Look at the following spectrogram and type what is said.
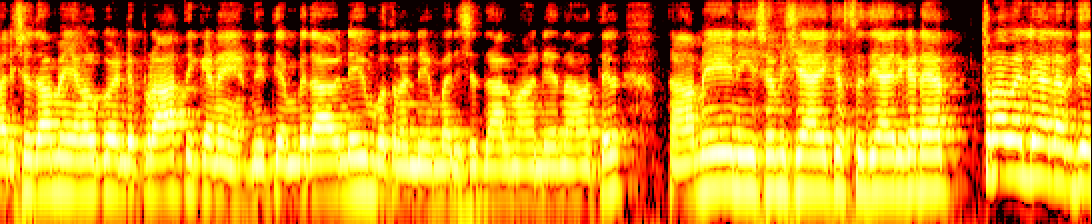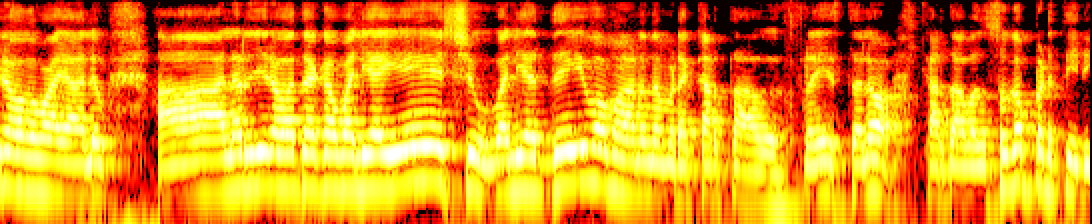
പരിശുദ്ധ അമ്മ ഞങ്ങൾക്ക് വേണ്ടി പ്രാർത്ഥിക്കണേ. നിത്യം പിതാവിന്റെയും പുത്രന്റെയും പരിശുദ്ധാത്മാവിന്റെയും നാമത്തിൽ. നാമേ ഈശോമിശിയായിക്ക് സ്തുതിയായിരിക്കട്ടെ. എത്ര വലിയ അലർജി രോഗമായാലും ആ അലർജി രോഗത്തെയൊക്കെ വലിയ യേശു വലിയ ദൈവമാണ് നമ്മുടെ കർത്താവ്. പ്രൈസ്തലോ കർത്താവ് അത് സുഖപ്പെടുത്തിയിരിക്കും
